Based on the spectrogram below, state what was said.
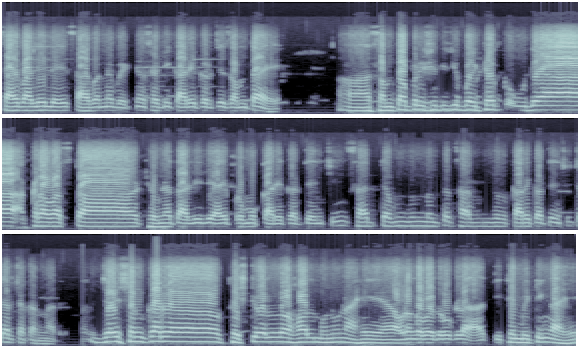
साहेब आलेले साहेबांना भेटण्यासाठी कार्यकर्ते जमत आहे समता परिषदेची बैठक उद्या अकरा वाजता ठेवण्यात आलेली आहे प्रमुख कार्यकर्त्यांची. साहेब त्यानंतर साहेब कार्यकर्त्यांशी चर्चा करणार आहे. जयशंकर फेस्टिवल हॉल म्हणून आहे औरंगाबाद रोडला. तिथे मीटिंग आहे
